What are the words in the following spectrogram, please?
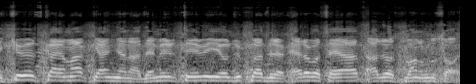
iki öz kaymak yan yana. Demir TV iyi yolculuklar diler. Erba Seyahat Ali Osman Ulusoy.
